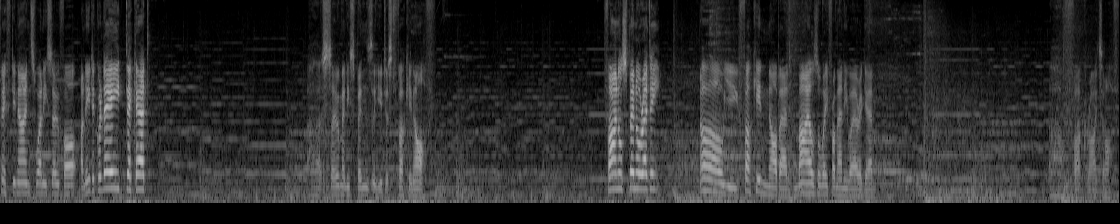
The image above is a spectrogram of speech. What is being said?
59.20 so far. I need a grenade, dickhead! Oh, that's so many spins that you're just fucking off. Final spin already! Oh, you fucking knobhead. Miles away from anywhere again. Oh, fuck right off.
